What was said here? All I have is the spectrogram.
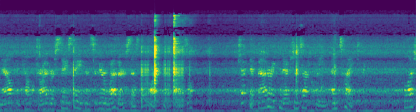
now can help drivers stay safe in severe weather, says the Car Care Council. Check that battery connections are clean and tight. Flush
